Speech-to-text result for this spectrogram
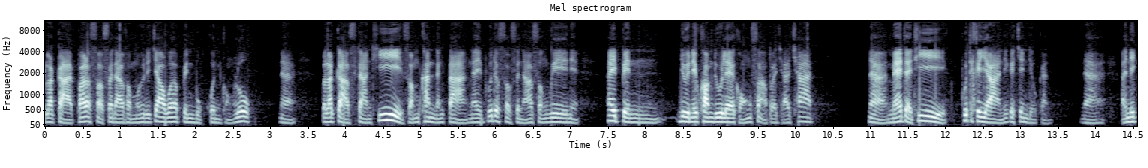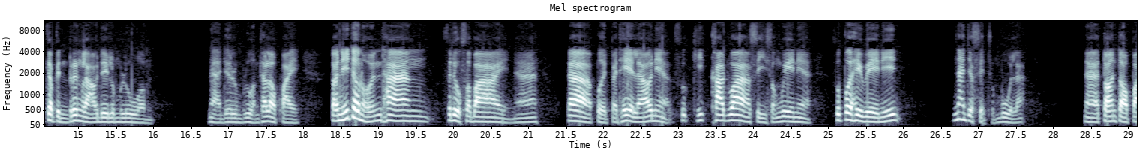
ประกาศพระศาสดาสมมติเจ้าว่าเป็นบุคคลของโลกนะประกาศสถานที่สำคัญต่างๆ ในพุทธศาสนาสังเวเนี่ยให้เป็นอยู่ในความดูแลของสหประชาชาตินะแม้แต่ที่พุทธคยานี่ก็เช่นเดียวกันนะอันนี้ก็เป็นเรื่องราวโดยรวมๆนะโดยรวมๆถ้าเราไป ตอนนี้ถนนทางสะดวกสบายนะถ้าเปิดประเทศแล้วเนี่ยคิดคาดว่าสี่สองเวเนี่ยซูเปอร์ไฮเวย์นี้น่าจะเสร็จสมบูรณ์แล้ว นะตอนต่อไป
